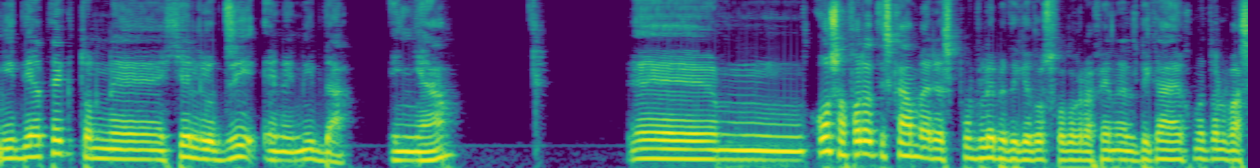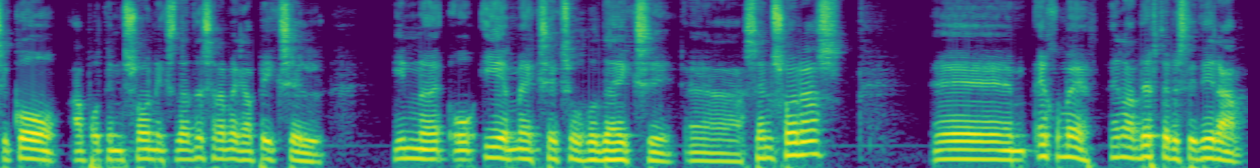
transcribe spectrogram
MediaTek τον ε, Helio G99 ε, όσο αφορά τις κάμερες που βλέπετε και εδώ στη φωτογραφία αναλυτικά έχουμε τον βασικό από την Sony 64 MP είναι ο EMX686 ε, σένσορας ε, έχουμε ένα δεύτερο αισθητήρα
